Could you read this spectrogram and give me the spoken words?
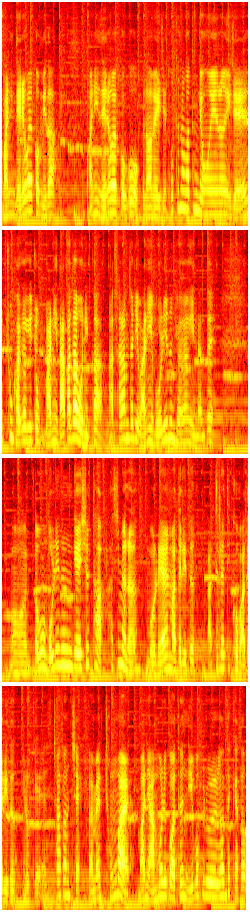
많이 내려갈 겁니다. 많이 내려갈 거고 그 다음에 이제 토트넘 같은 경우에는 이제 총 가격이 좀 많이 나가다 보니까 아, 사람들이 많이 몰리는 경향이 있는데 어, 너무 몰리는 게 싫다 하시면은 뭐 레알 마드리드, 아틀레티코 마드리드 이렇게 차선체 그다음에 정말 많이 안 몰릴 것 같은 리버풀을 선택해서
